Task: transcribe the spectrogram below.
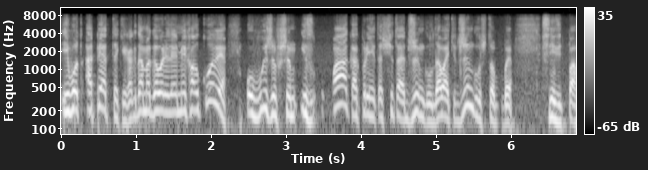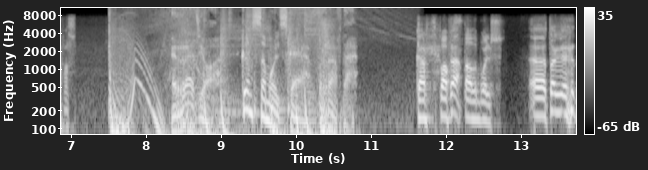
И вот опять-таки, когда мы говорили о Михалкове, о выжившем из ума, как принято считать, джингл, давайте джингл, чтобы снизить пафос. Радио «Комсомольская правда». Кажется, пафос да. стало больше. Э, так,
